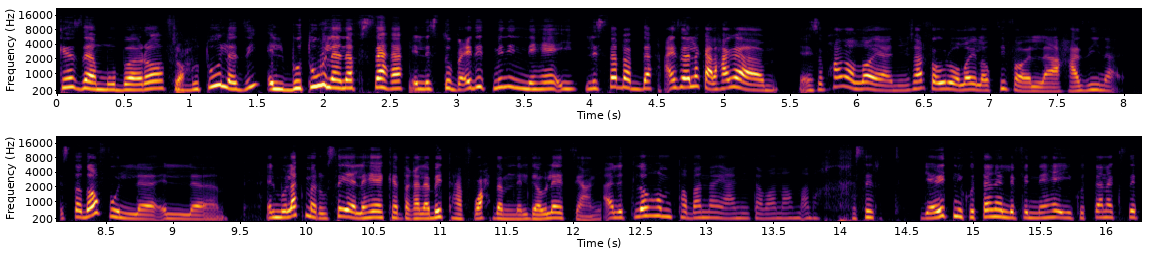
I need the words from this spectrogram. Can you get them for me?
كذا مباراة في صح. البطولة دي البطولة نفسها اللي استبعدت من النهائي للسبب ده عايزه أقول لك على حاجة يعني سبحان الله يعني مش عارفة أقول والله لطيفة ولا حزينة استضافوا ال ال الملاكمة الروسية اللي هي كانت غلبتها في واحدة من الجولات يعني قالت لهم طب أنا يعني طب أنا أنا خسرت. يا ريتني كنت أنا اللي في النهائي كنت أنا كسبت.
